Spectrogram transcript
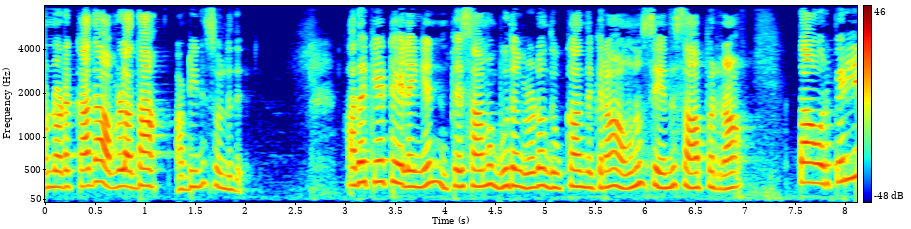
உன்னோட கதை அவ்வளோதான் அப்படின்னு சொல்லுது. அதை கேட்ட இளைஞன் பேசாமல் பூதங்களோடு வந்து உட்காந்துக்கிறான் அவனும் சேர்ந்து சாப்பிட்றான். தான் ஒரு பெரிய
